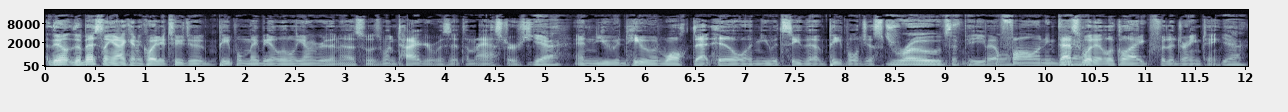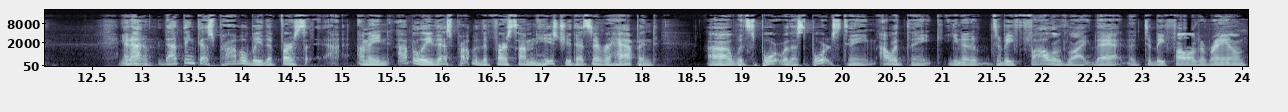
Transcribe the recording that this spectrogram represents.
the the best thing I can equate it to to people maybe a little younger than us was when Tiger was at the Masters. yeah, And you would he would walk that hill and you would see the people just droves of people. following him. That's Yeah. what it looked like for the dream team. Yeah. And know? I, I think that's probably the first. I- mean, I believe that's probably the first time in history that's ever happened uh, with sport with a sports team. I would think, you know, to, to be followed like that, to be followed around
